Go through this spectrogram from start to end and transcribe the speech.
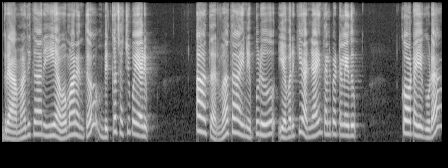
గ్రామాధికారి అవమానంతో బిక్క చచ్చిపోయాడు. ఆ తర్వాత ఆయన ఎప్పుడూ ఎవరికీ అన్యాయం తలపెట్టలేదు. కోటయ్య కూడా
